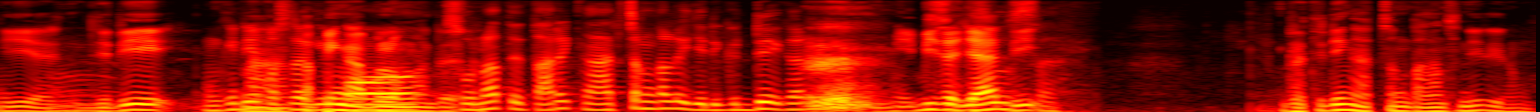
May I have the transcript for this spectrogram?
Iya. Jadi Mungkin dia nah, pas lagi mau belum ada. sunat ditarik ngaceng kali jadi gede kan. Bisa jadi. susah. Berarti dia ngaceng tangan sendiri dong.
